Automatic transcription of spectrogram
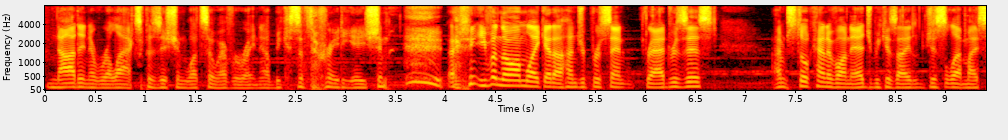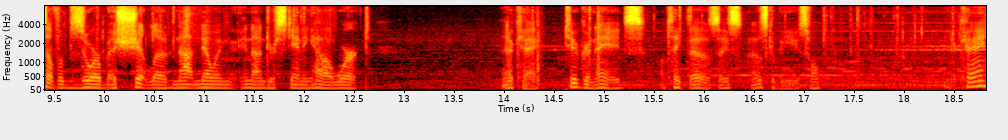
not in a relaxed position whatsoever right now because of the radiation. Even though I'm like at 100% rad resist, I'm still kind of on edge because I just let myself absorb a shitload, not knowing and understanding how it worked. Okay, two grenades. I'll take those. Those, those could be useful. Okay.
